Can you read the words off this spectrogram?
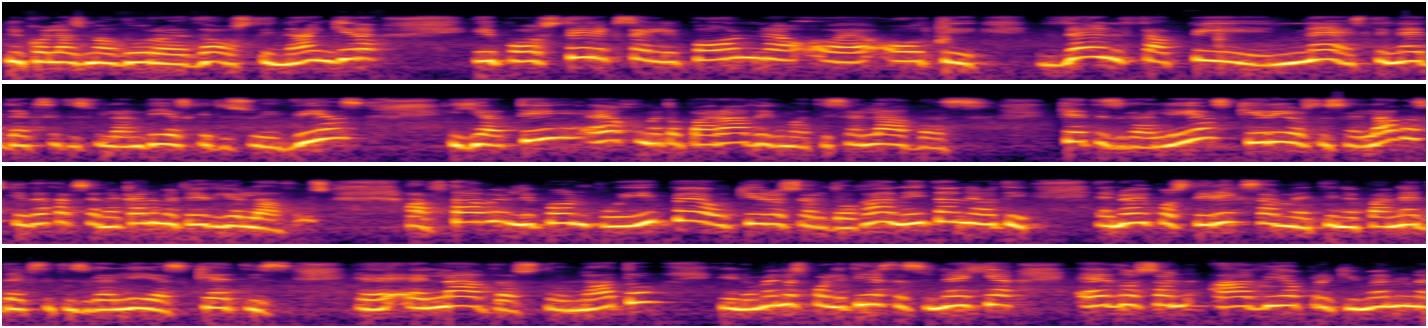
Νικολάς Μαδούρο, εδώ στην Άγκυρα, υποστήριξε λοιπόν ε, ότι δεν θα πει ναι στην ένταξη της Φιλανδίας και της Σουηδίας, γιατί έχουμε το παράδειγμα της Ελλάδας και της Γαλλίας, κυρίως της Ελλάδας, και δεν θα ξανακάνουμε το ίδιο λάθος. Αυτά λοιπόν που είπε ο κύριος Ερντογάν ήταν ότι ενώ υποστηρίξαμε την επανένταξη της Γαλλίας και της ε, Ελλάδας στο ΝΑΤΟ, οι Ηνωμένες Πολιτείες στη συνέχεια έδωσαν άδεια προκειμένου να,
